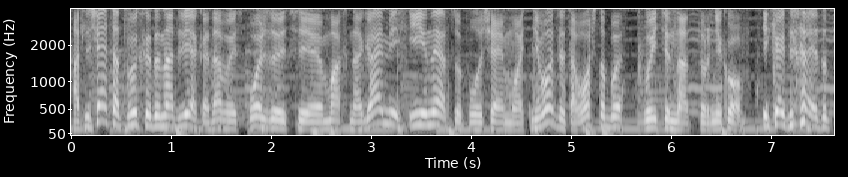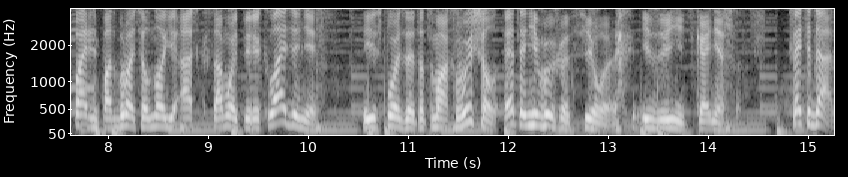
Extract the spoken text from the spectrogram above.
отличается от выхода на две, когда вы используете мах ногами и инерцию, получаемую от него, для того, чтобы выйти над турником. И когда этот парень подбросил ноги аж к самой перекладине, и используя этот мах вышел, это не выход силы. Извините, конечно. Кстати, да,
